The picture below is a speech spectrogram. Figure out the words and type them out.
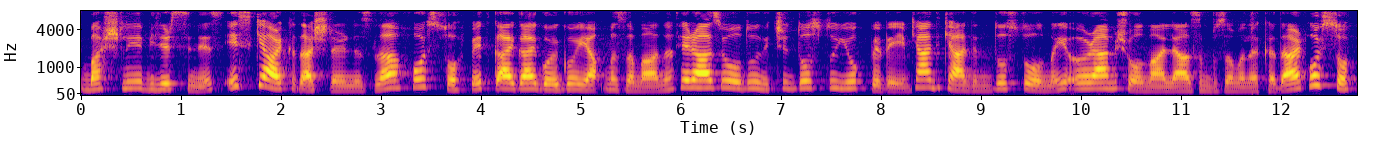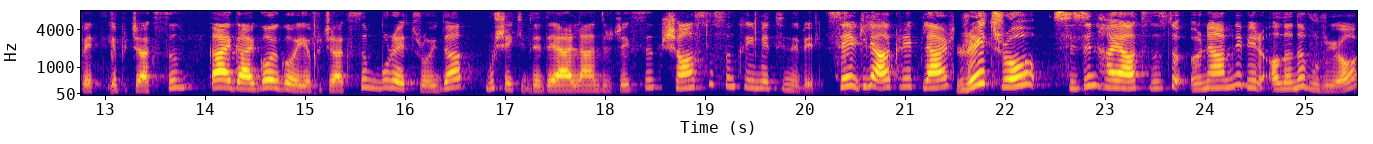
başlayabilirsiniz. Eski arkadaşlarınızla hoş sohbet, gay gay goy goy yapma zamanı. Terazi olduğun için dostun yok bebeğim. Kendi kendine dostu olmayı öğrenmiş olman lazım bu zamana kadar. Hoş sohbet yapacaksın. Gay gay goy goy yapacaksın. Bu retroyu da bu şekilde değerlendireceksin. Şanslısın kıymetini bil. Sevgili akrepler, retro sizin hayatınızda önemli bir alana vuruyor.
